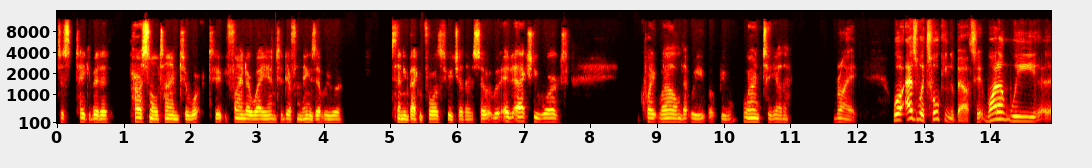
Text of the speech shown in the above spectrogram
just take a bit of personal time to work to find our way into different things that we were sending back and forth to each other. So it, it actually worked quite well that we we weren't together. Right. Well, as we're talking about it, why don't we uh,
